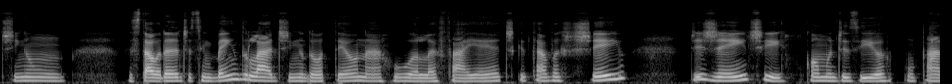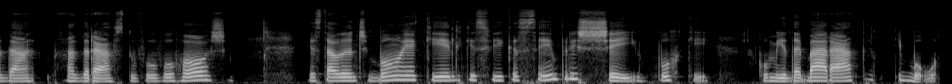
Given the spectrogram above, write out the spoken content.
Tinha um restaurante, assim, bem do ladinho do hotel, na rua Lafayette, que estava cheio de gente, como dizia o padrasto vovô Rocha, Restaurante bom é aquele que fica sempre cheio, porque a comida é barata e boa.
